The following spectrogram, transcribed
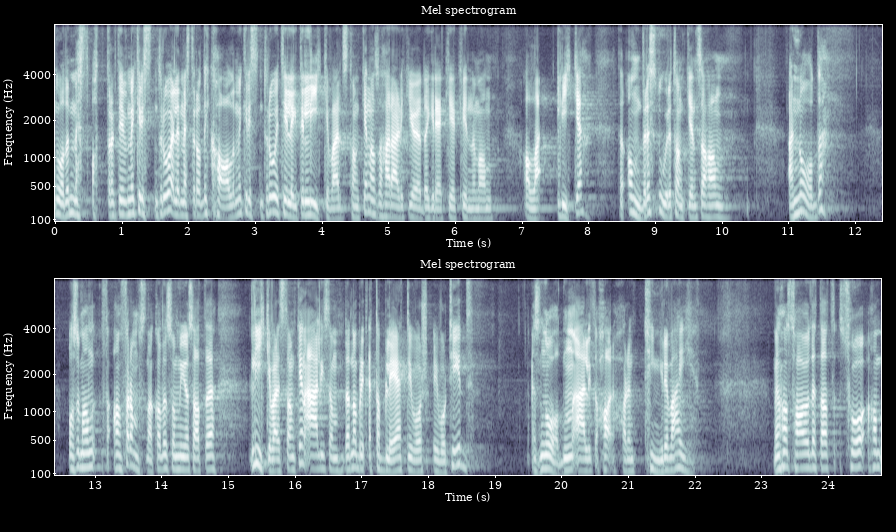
noe av det mest attraktive med kristen tro, eller mest radikale med kristen tro, i tillegg til likeverdstanken altså Her er det ikke jøde, greker, kvinne, mann. Alle er like. Den andre store tanken, sa han, er nåde. Og som Han, han framsnakka det så mye og sa at eh, likeverdstanken er liksom, den har blitt etablert i vår, i vår tid. Mens nåden liksom, har, har en tyngre vei. Men han sa jo dette at så, han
